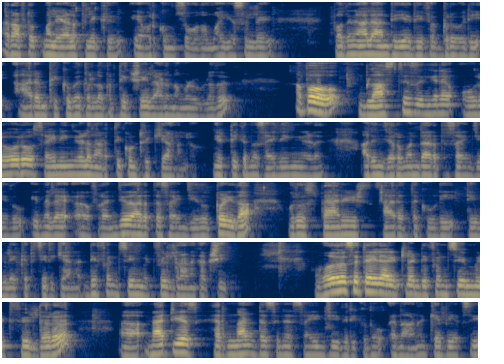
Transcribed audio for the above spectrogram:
റാഫ്റ്റ് മലയാളത്തിലേക്ക് ഏവർക്കും സ്വാഗതം. ഐ എസ് എല്ലിൽ പതിനാലാം തീയതി ഫെബ്രുവരി ആരംഭിക്കുമെന്നുള്ള പ്രതീക്ഷയിലാണ് നമ്മളുള്ളത്. അപ്പോൾ ബ്ലാസ്റ്റേഴ്സ് ഇങ്ങനെ ഓരോരോ സൈനിങ്ങുകൾ നടത്തിക്കൊണ്ടിരിക്കുകയാണല്ലോ. ഞെട്ടിക്കുന്ന സൈനിങ്ങുകൾ ആദ്യം ജർമ്മൻ താരത്തെ സൈൻ ചെയ്തു. ഇന്നലെ ഫ്രഞ്ച് താരത്തെ സൈൻ ചെയ്തു. ഇപ്പോഴിതാ ഒരു സ്പാനിഷ് താരത്തെ കൂടി ടീമിലേക്ക് എത്തിച്ചിരിക്കുകയാണ്. ഡിഫൻസീവ് മിഡ്ഫീൽഡറാണ് കക്ഷി. വേഴ്സറ്റൈൽ ആയിട്ടുള്ള ഡിഫൻസീവ് മിഡ്ഫീൽഡർ മാറ്റിയസ് ഹെർണാണ്ടസിനെ സൈൻ ചെയ്തിരിക്കുന്നു എന്നാണ് K B F C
